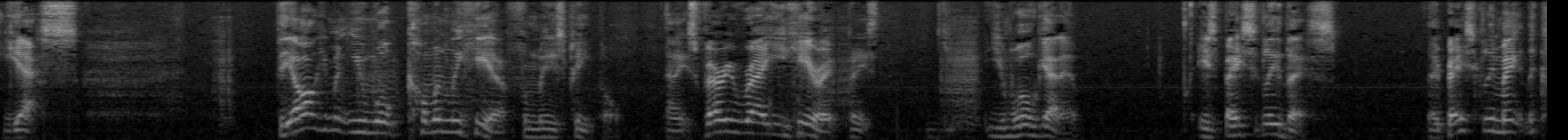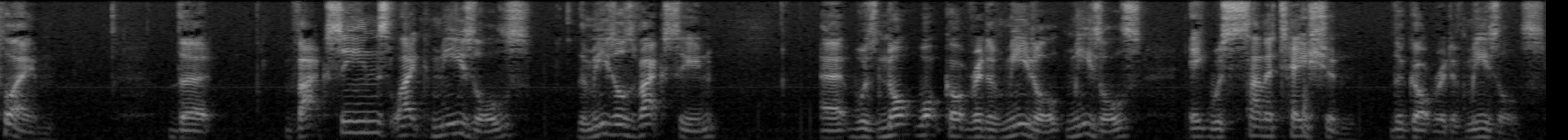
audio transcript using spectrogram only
Yes. The argument you will commonly hear from these people, and it's very rare you hear it, but it's you will get it, is basically this. They basically make the claim that vaccines like measles, the measles vaccine, uh, was not what got rid of measles, it was sanitation that got rid of measles.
